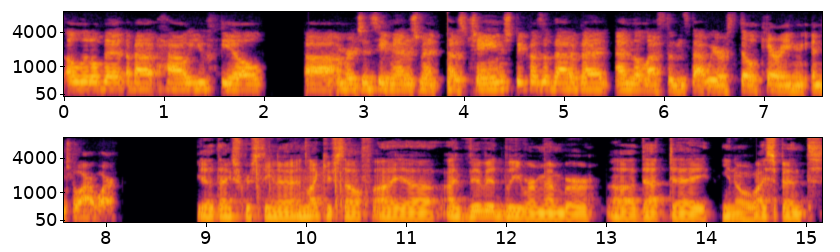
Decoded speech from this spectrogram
a little bit about how you feel uh, emergency management has changed because of that event and the lessons that we are still carrying into our work? Yeah, thanks, Christina. And like yourself, I uh, I vividly remember uh, that day. You know, I spent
